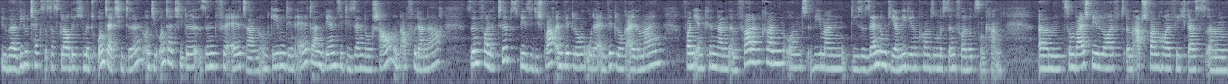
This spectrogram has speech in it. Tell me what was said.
Über Videotext ist das, glaube ich, mit Untertiteln und die Untertitel sind für Eltern und geben den Eltern, während sie die Sendung schauen und auch für danach, sinnvolle Tipps, wie sie die Sprachentwicklung oder Entwicklung allgemein von ihren Kindern ähm, fördern können und wie man diese Sendung, die ja Medienkonsum ist, sinnvoll nutzen kann. Ähm, zum Beispiel läuft im Abspann häufig, dass ähm,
